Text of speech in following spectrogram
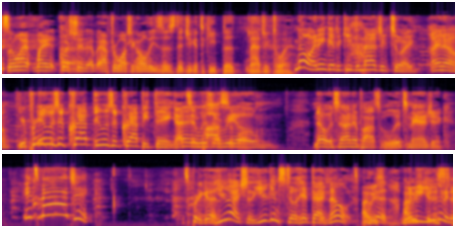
So my, my question after watching all these is, did you get to keep the magic toy? No, I didn't get to keep the magic toy. I know. You're pretty- It was a crap. It was a crappy thing. That's it was impossible. a real. No, it's not impossible. It's magic. It's magic. It's pretty good. You actually, you can still hit that note. I was. good. I When was are you gonna going to say-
